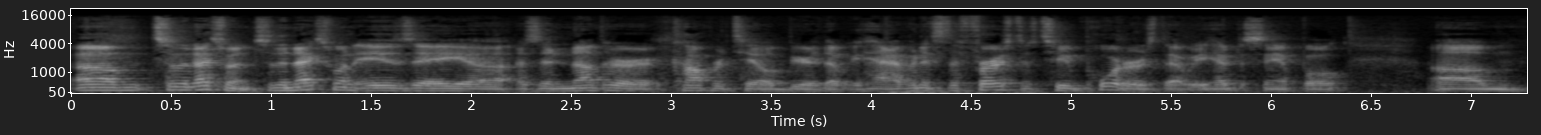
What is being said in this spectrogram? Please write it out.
Um, so the next one, so the next one is a uh, is another Coppertail beer that we have, and it's the first of two porters that we have to sample. Um,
